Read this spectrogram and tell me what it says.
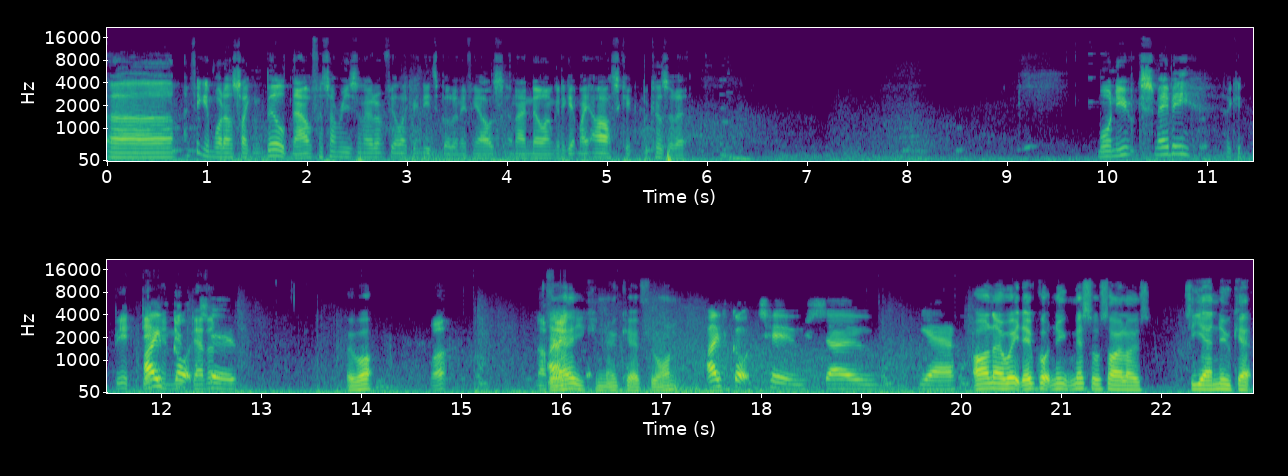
Uh, I'm thinking what else I can build now. For some reason, I don't feel like I need to build anything else, and I know I'm going to get my ass kicked because of it. More nukes, maybe? I could be a dick I've and nuke got Devon. two. Wait, what? What? Nothing. Yeah, you can nuke it if you want. I've got two, so yeah. Oh no, wait, they've got nuke missile silos. So yeah, nuke it.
